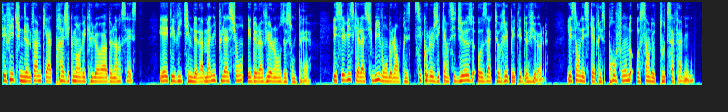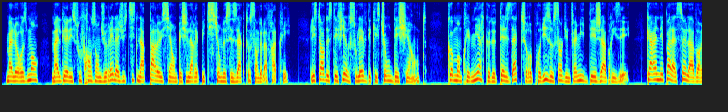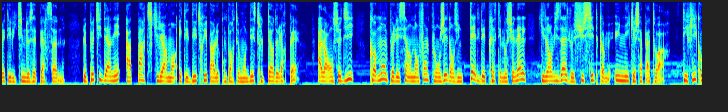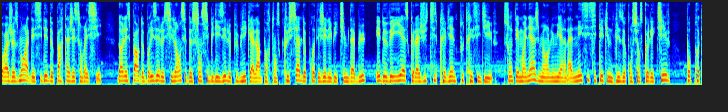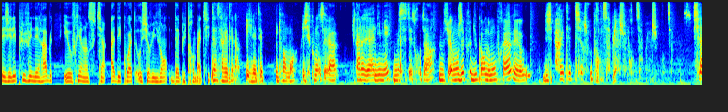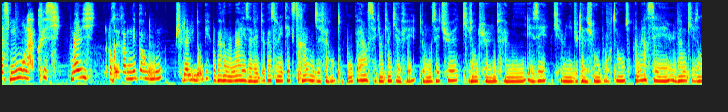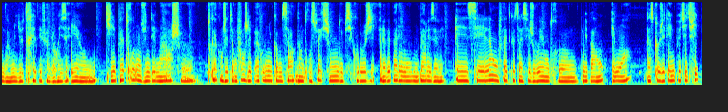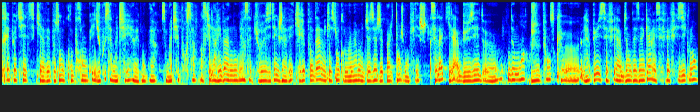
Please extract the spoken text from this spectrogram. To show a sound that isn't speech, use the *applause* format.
Stéphie est une jeune femme qui a tragiquement vécu l'horreur de l'inceste et a été victime de la manipulation et de la violence de son père. Les sévices qu'elle a subis vont de l'emprise psychologique insidieuse aux actes répétés de viol, laissant des cicatrices profondes au sein de toute sa famille. Malheureusement, malgré les souffrances endurées, la justice n'a pas réussi à empêcher la répétition de ces actes au sein de la fratrie. L'histoire de Stéphie soulève des questions déchirantes. Comment prévenir que de tels actes se reproduisent au sein d'une famille déjà brisée? Car elle n'est pas la seule à avoir été victime de cette personne. Le petit dernier a particulièrement été détruit par le comportement destructeur de leur père. Alors on se dit, comment on peut laisser un enfant plonger dans une telle détresse émotionnelle qu'il envisage le suicide comme unique échappatoire? Stéphie courageusement a décidé de partager son récit, dans l'espoir de briser le silence et de sensibiliser le public à l'importance cruciale de protéger les victimes d'abus et de veiller à ce que la justice prévienne toute récidive. Son témoignage met en lumière la nécessité d'une prise de conscience collective pour protéger les plus vulnérables et offrir un soutien adéquat aux survivants d'abus traumatiques. Ça arrêté là. Il était devant moi. J'ai commencé à, le réanimer, mais c'était trop tard. Je me suis allongée près du corps de mon frère et euh, j'ai pas arrêté de dire je veux prendre sa place, je veux prendre sa place, je veux prendre sa place. Si à ce moment-là précis, ma vie l'aurait ramené parmi nous, je la lui donner. Mon père et ma mère, ils avaient deux personnalités extrêmement différentes. Mon père, c'est quelqu'un qui a fait de longues études, qui vient d'une famille aisée, qui a une éducation importante. Ma mère, c'est une femme qui vient d'un milieu très défavorisé et euh, qui est pas trop dans une démarche. Euh, en tout cas, quand j'étais enfant, je l'ai pas connue comme ça, d'introspection, de psychologie. Elle avait pas les mots, mon père les avait. Et c'est là, en fait, que ça s'est joué entre euh, mes parents et moi parce que j'étais une petite fille très petite qui avait besoin de comprendre. Et du coup, ça matchait avec mon père. Ça matchait pour ça. Parce qu'il arrivait à nourrir cette curiosité que j'avais, qui répondait à mes questions quand ma mère me disait j'ai pas le temps, je m'en fiche. C'est là qu'il a abusé de, de moi. Je pense que l'abus, il s'est fait à bien des égards, il s'est fait physiquement.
